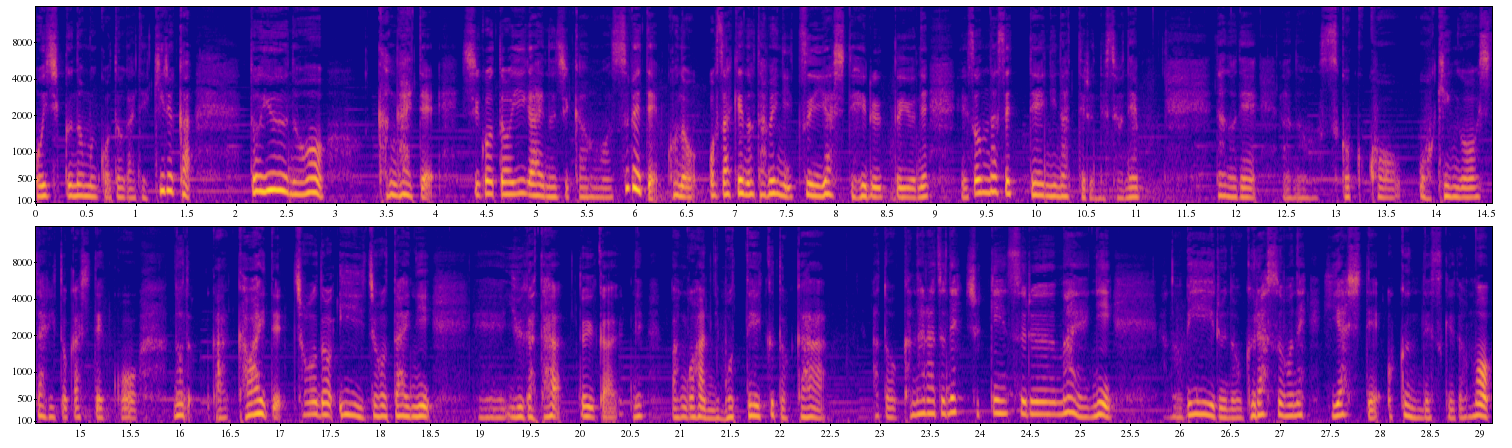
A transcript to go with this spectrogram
美味しく飲むことができるかというのを考えて仕事以外の時間を全てこのお酒のために費やしているというねそんな設定になってるんですよね。なのであのすごくこうウォーキングをしたりとかしてこう喉が渇いてちょうどいい状態に、えー、夕方というかね晩ご飯に持っていくとかあと必ずね出勤する前にあのビールのグラスをね冷やしておくんですけども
